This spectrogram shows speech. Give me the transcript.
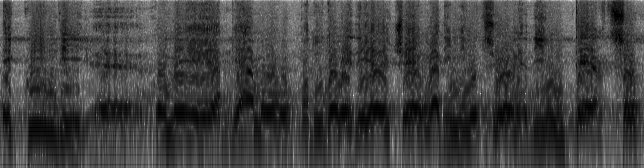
e quindi eh, come abbiamo potuto vedere c'è una diminuzione di un terzo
